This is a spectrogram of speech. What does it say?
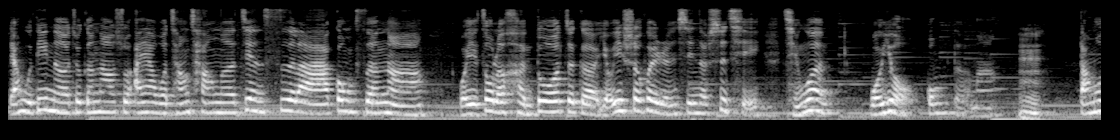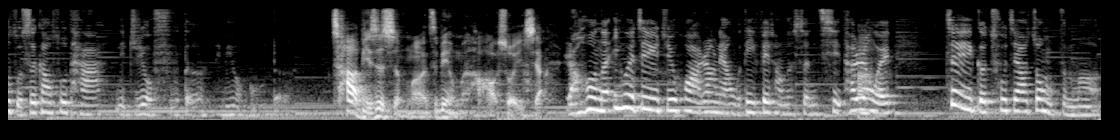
梁武帝呢就跟他说：“哎呀，我常常呢见寺啦、供僧啊，我也做了很多这个有益社会人心的事情，请问我有功德吗？”嗯，达摩祖师告诉他：“你只有福德，你没有功德。”差别是什么？这边我们好好说一下。然后呢，因为这一句话让梁武帝非常的生气，他认为这一个出家众怎么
